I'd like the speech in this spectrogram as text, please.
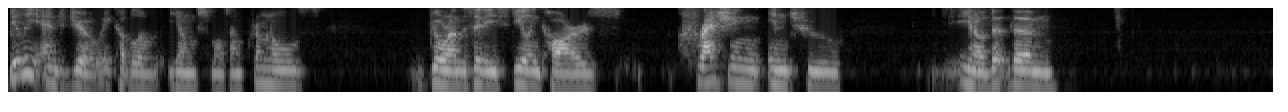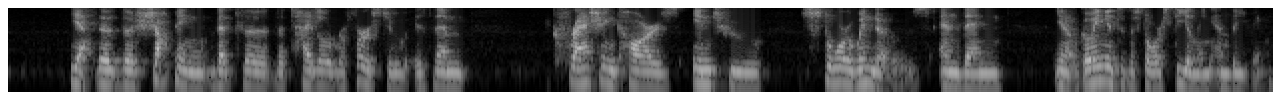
Billy and Joe, a couple of young small-time criminals, go around the city stealing cars, crashing into, you know, the, the yeah, the, the shopping that the, the title refers to is them crashing cars into store windows and then, you know, going into the store, stealing, and leaving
